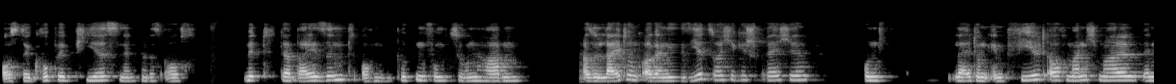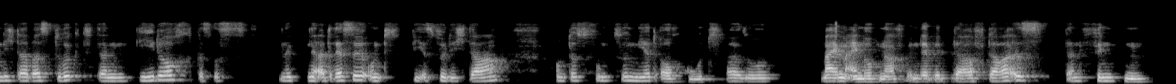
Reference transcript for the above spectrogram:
aus der Gruppe Peers, nennt man das auch, mit dabei sind, auch eine Brückenfunktion haben. Also Leitung organisiert solche Gespräche und Leitung empfiehlt auch manchmal, wenn dich da was drückt, dann geh doch. Das ist eine, eine Adresse und die ist für dich da. Und das funktioniert auch gut. Also meinem Eindruck nach, wenn der Bedarf da ist, dann finden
